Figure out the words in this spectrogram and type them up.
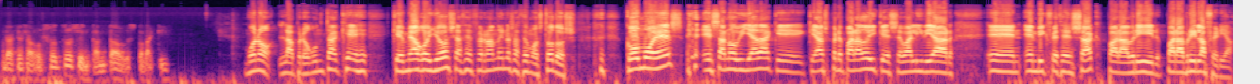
Gracias a vosotros y encantado de estar aquí. Bueno, la pregunta que, me hago yo se hace Fernando y nos hacemos todos. ¿Cómo es esa novillada que, has preparado y que se va a lidiar en, en Big Sack para abrir, para abrir la feria?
